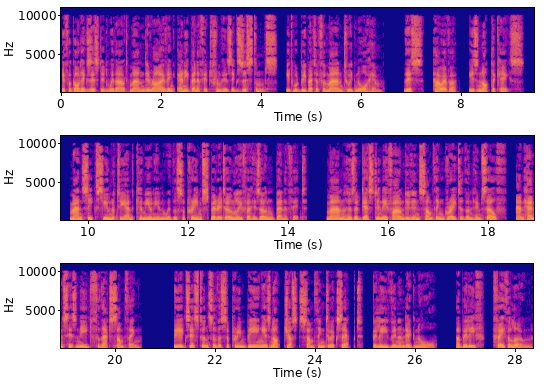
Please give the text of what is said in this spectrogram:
If a God existed without man deriving any benefit from his existence, it would be better for man to ignore him. This, however, is not the case. Man seeks unity and communion with the Supreme Spirit only for his own benefit. Man has a destiny founded in something greater than himself, and hence his need for that something. The existence of a Supreme Being is not just something to accept, believe in and ignore. A belief, faith alone,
